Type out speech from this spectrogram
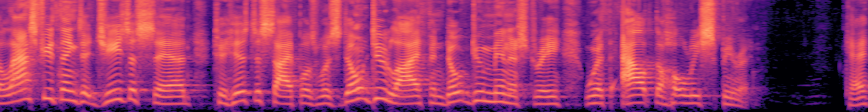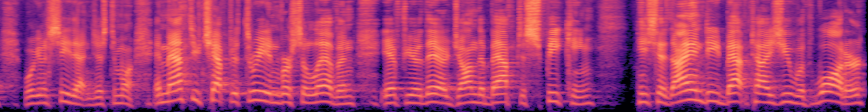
The last few things that Jesus said to his disciples was don't do life and don't do ministry without the Holy Spirit. Okay, we're going to see that in just a moment. In Matthew chapter 3 and verse 11, if you're there, John the Baptist speaking, he says, I indeed baptize you with water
